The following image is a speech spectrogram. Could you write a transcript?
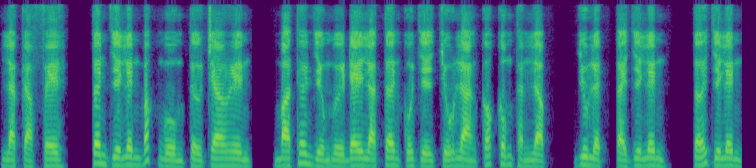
là cà phê. Tên Di Linh bắt nguồn từ Charin mà theo nhiều người đây là tên của vị chủ làng có công thành lập, du lịch tại Di Linh, tới Di Linh,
